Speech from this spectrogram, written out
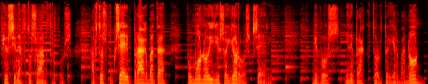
Ποιος είναι αυτός ο άνθρωπος, αυτός που ξέρει πράγματα που μόνο ο ίδιος ο Γιώργος ξέρει. Μήπως είναι πράκτορ των Γερμανών,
